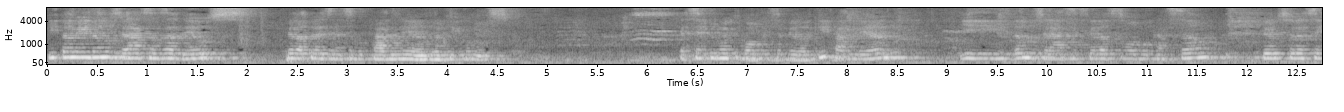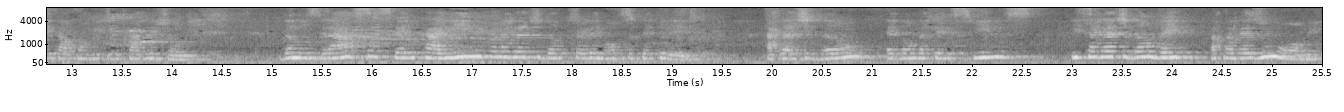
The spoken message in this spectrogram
E também damos graças a Deus pela presença do Padre Leandro aqui conosco. É sempre muito bom recebê-lo aqui, Padre Leandro, e damos graças pela sua vocação, pelo senhor aceitar o convite do Padre João. Damos graças pelo carinho e pela gratidão que o senhor demonstra ter por ele. A gratidão é dom daqueles filhos, e se a gratidão vem através de um homem,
